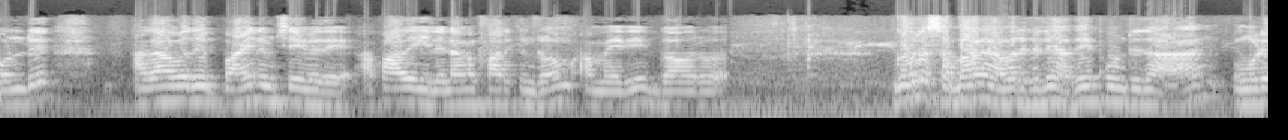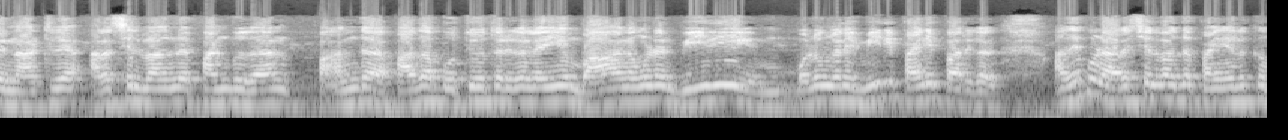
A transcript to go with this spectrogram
கொண்டு அதாவது பயணம் செய்வது. அப்பாதையில் நாங்கள் பார்க்கின்றோம். அமைதி கௌரவ கௌரவ சபாநாயகர் அவர்களே அதே போன்றுதான் உங்களுடைய நாட்டிலே அரசியல்வாதிகளுடைய பண்புதான். அந்த பாதுகாப்பு உத்தியோகத்தர்களையும் வாகனங்களுடன் வீதி ஒழுங்கலை மீறி பயணிப்பார்கள். அதே போல அரசியல்வாத பயணிகளுக்கு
